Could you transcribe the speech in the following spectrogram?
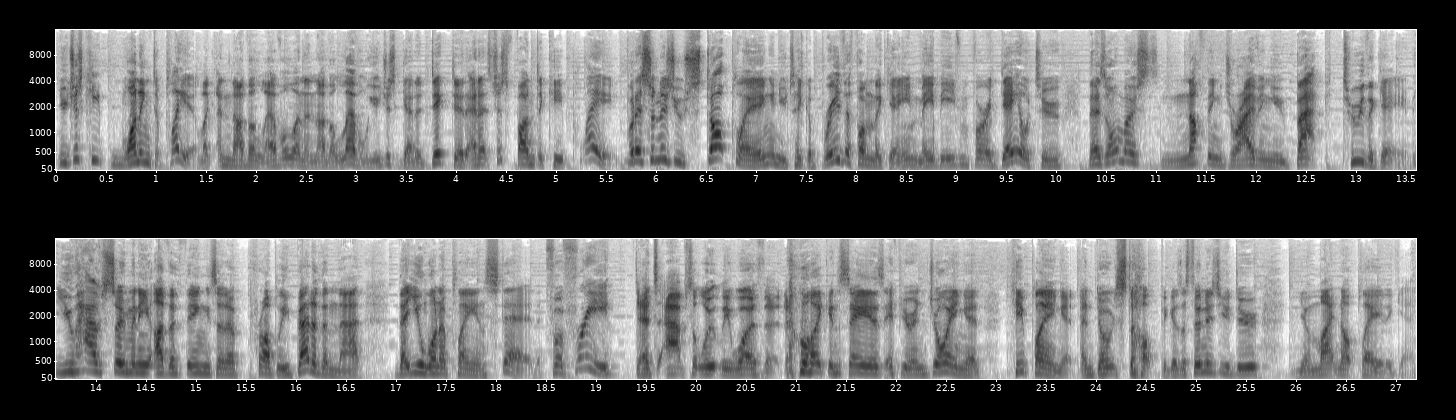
you just keep wanting to play it. Like another level and another level. You just get addicted and it's just fun to keep playing. But as soon as you stop playing and you take a breather from the game, maybe even for a day or two, there's almost nothing driving you back to the game. You have so many other things that are probably better than that that you want to play instead. For free, it's absolutely worth it. All I can say is if you're enjoying it, keep playing it and don't stop because as soon as you do, you might not play it again.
